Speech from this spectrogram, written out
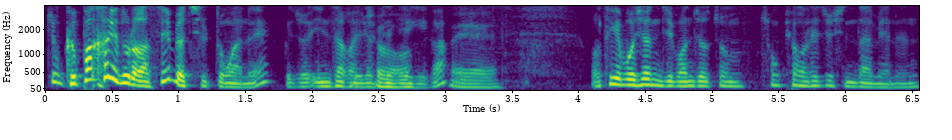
좀 급박하게 돌아갔어요 며칠 동안에 그죠 인사 관련된 그렇죠. 얘기가 예. 어떻게 보셨는지 먼저 좀 총평을 해주신다면은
